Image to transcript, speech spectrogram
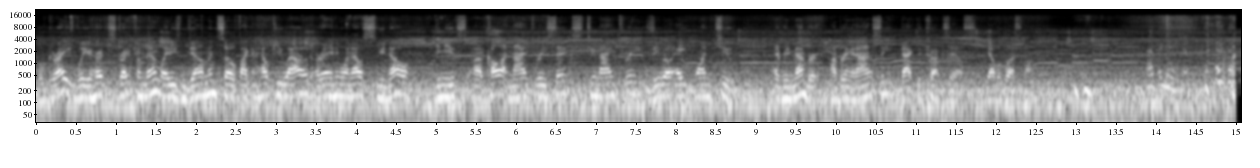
Well, great. Well, you heard straight from them, ladies and gentlemen. So if I can help you out or anyone else you know, give me a uh, call at 936-293-0812. And remember, I'm bringing honesty back to truck sales. You have a blessed one. Happy New Year.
